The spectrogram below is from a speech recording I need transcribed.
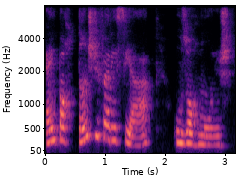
é importante diferenciar os hormônios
